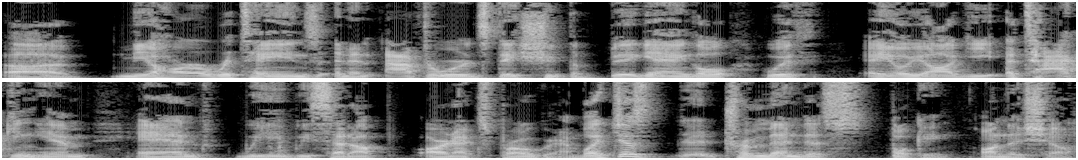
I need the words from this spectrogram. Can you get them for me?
uh, Miyahara retains, and then afterwards they shoot the big angle with Aoyagi attacking him, and we we set up our next program. Like just uh, tremendous booking on this show.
